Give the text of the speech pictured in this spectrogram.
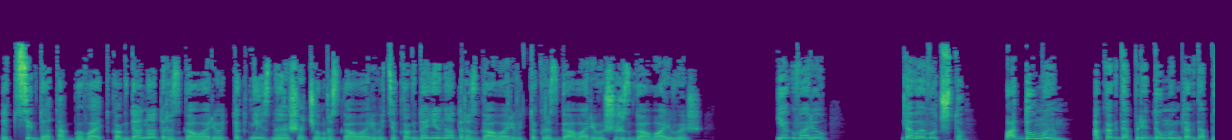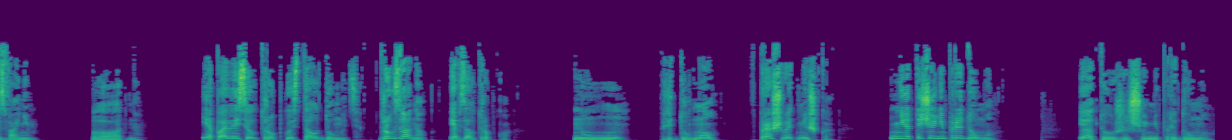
Это всегда так бывает. Когда надо разговаривать, так не знаешь, о чем разговаривать. А когда не надо разговаривать, так разговариваешь и разговариваешь. Я говорю, давай вот что, подумаем, а когда придумаем, тогда позвоним. Ладно. Я повесил трубку и стал думать. Вдруг звонок. Я взял трубку. «Ну, придумал?» — спрашивает Мишка. «Нет, еще не придумал». «Я тоже еще не придумал».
